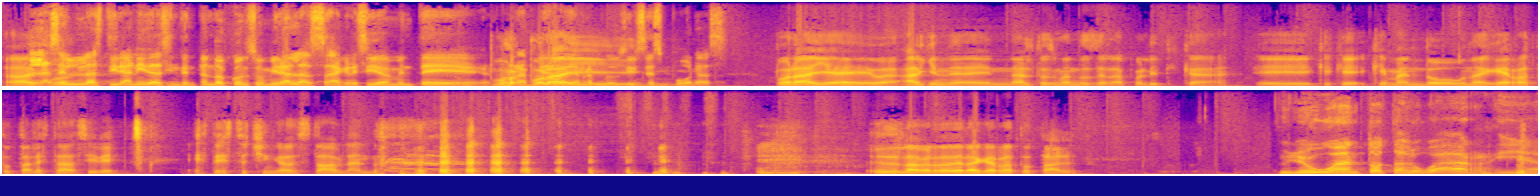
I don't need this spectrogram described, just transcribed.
las células tiránidas intentando consumir a las agresivamente por, por ahí, de reproducirse esporas. Por ahí eh, alguien en altos mandos de la política eh, que, que, que mandó una guerra total está así de este, esto chingado estaba hablando. es la verdadera guerra total. You want total war. Y ya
